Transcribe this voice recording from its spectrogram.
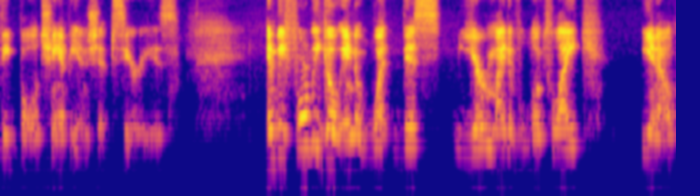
the bowl championship series and before we go into what this year might have looked like, you know,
